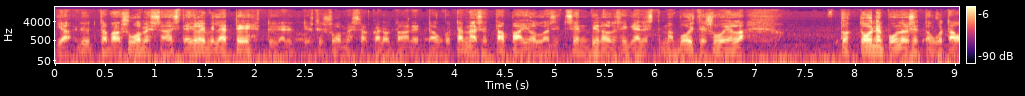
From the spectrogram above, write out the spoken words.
Ja nyt tavallaan Suomessahan sitä ei ole vielä tehty, ja nyt tietysti Suomessa katsotaan, että onko tämä se tapa, jolla sitten sen virallisen järjestelmän voisi suojella. Toinen puoli on, että onko tämä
